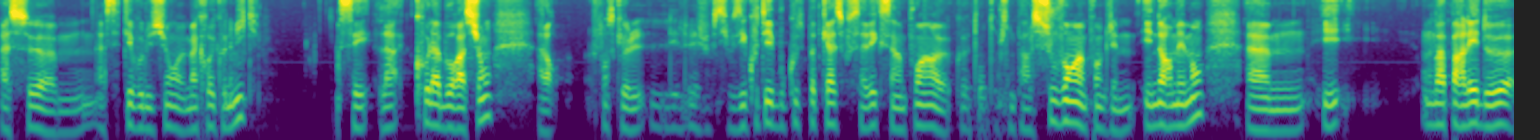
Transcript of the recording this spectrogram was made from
à, ce, euh, à cette évolution euh, macroéconomique. C'est la collaboration. Alors, je pense que si vous écoutez beaucoup de podcasts, vous savez que c'est un point euh, que, dont, on parle souvent, un point que j'aime énormément. et on va parler de,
